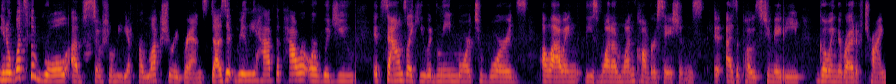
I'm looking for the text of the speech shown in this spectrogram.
You know, what's the role of social media for luxury brands? Does it really have the power, or would you? It sounds like you would lean more towards allowing these one on one conversations as opposed to maybe going the route of trying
